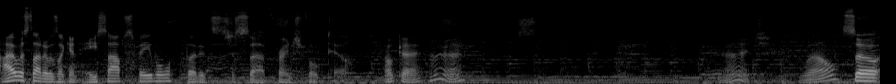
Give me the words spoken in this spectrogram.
I always thought it was like an Aesop's fable, but it's just a French folktale. Okay. All right. Right. Well, So,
